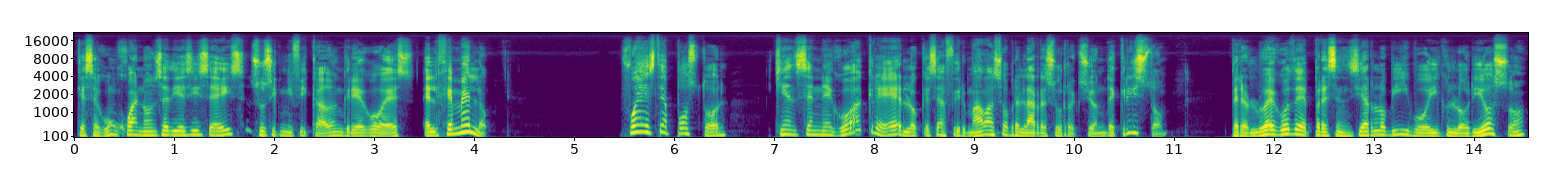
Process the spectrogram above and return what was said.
que según Juan 11:16 su significado en griego es el gemelo. Fue este apóstol quien se negó a creer lo que se afirmaba sobre la resurrección de Cristo, pero luego de presenciarlo vivo y glorioso,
